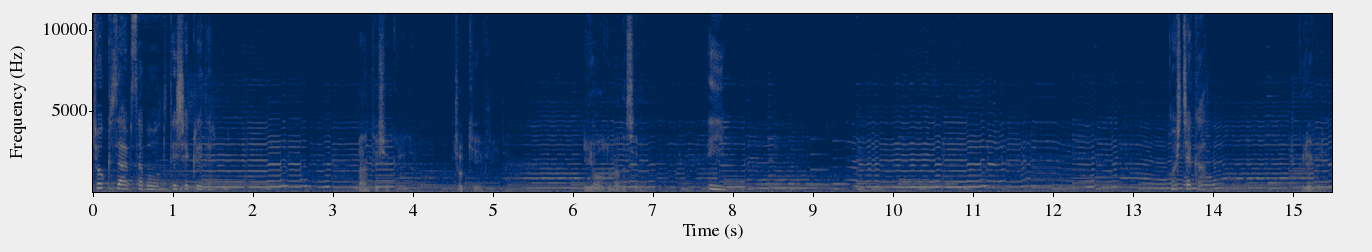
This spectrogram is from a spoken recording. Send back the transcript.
Çok güzel bir sabah oldu. Teşekkür ederim. Ben teşekkür ederim. Çok keyifliydi. İyi olduğuna da sevindim. İyiyim. Hoşça kal. Güle güle.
